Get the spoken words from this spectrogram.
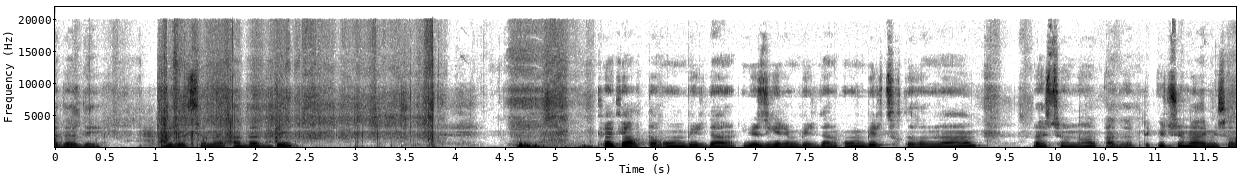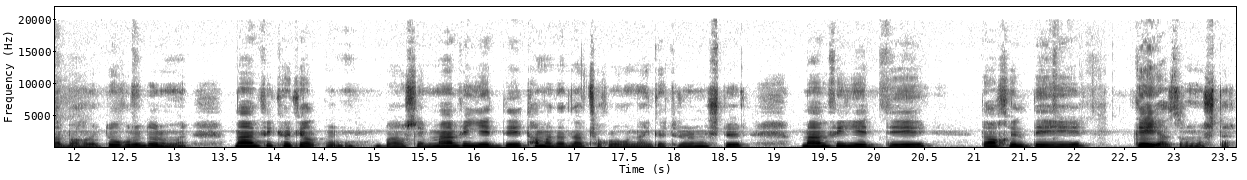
ədədi irrasional ədəddir. Kök altda 11-dən 121-dən 11 çıxdığından rasional ədəddir. 3 nömrəli misala baxırıq. Doğrudurmu? Mənfi kök alt, bağışlayın. Mənfi 7 tam ədədlər çoxluğundan götürülmüşdür. Mənfi 7 daxil deyil, Q yazılmışdır.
